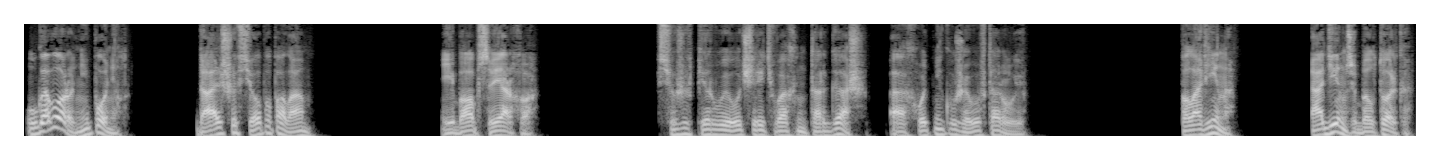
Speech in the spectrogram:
Уговора не понял. Дальше все пополам. И Боб сверху. Все же в первую очередь Вахн торгаш, а охотник уже во вторую. Половина. Один же был только.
